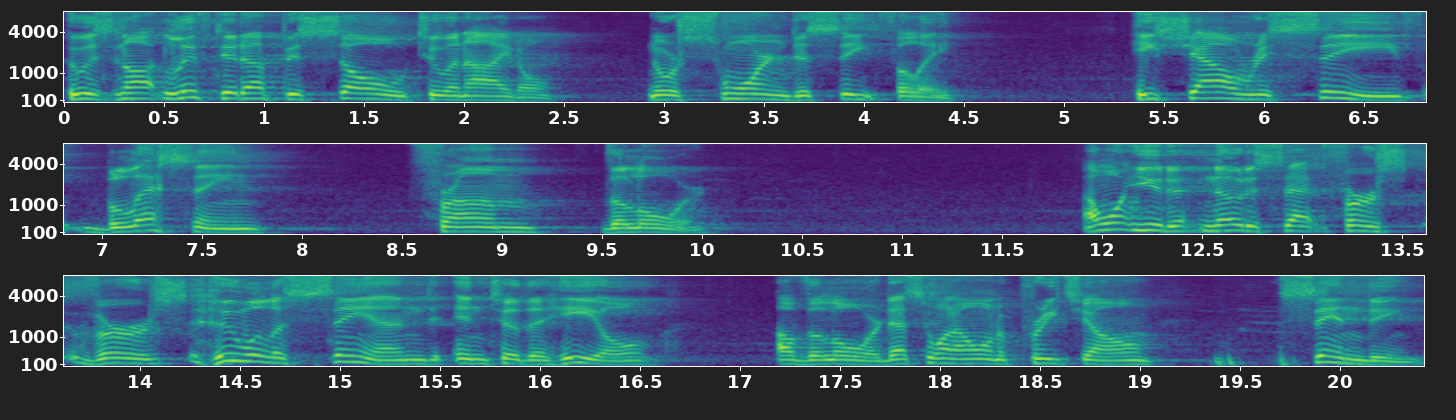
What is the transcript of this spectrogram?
who has not lifted up his soul to an idol, nor sworn deceitfully, he shall receive blessing from the Lord. I want you to notice that first verse who will ascend into the hill of the Lord? That's what I want to preach on ascending,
